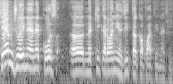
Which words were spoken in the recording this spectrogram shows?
કેમ જોઈને એને કોર્સ નક્કી કરવાની હજી તક અપાતી નથી?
